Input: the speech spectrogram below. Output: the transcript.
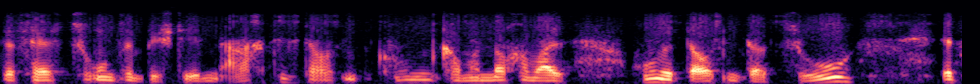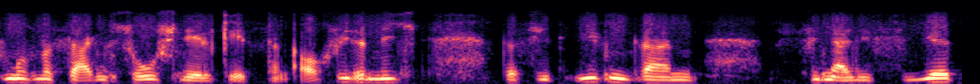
Das heißt, zu unseren bestehenden 80.000 Kunden kommen noch einmal 100.000 dazu. Jetzt muss man sagen, so schnell geht es dann auch wieder nicht. Das wird irgendwann finalisiert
